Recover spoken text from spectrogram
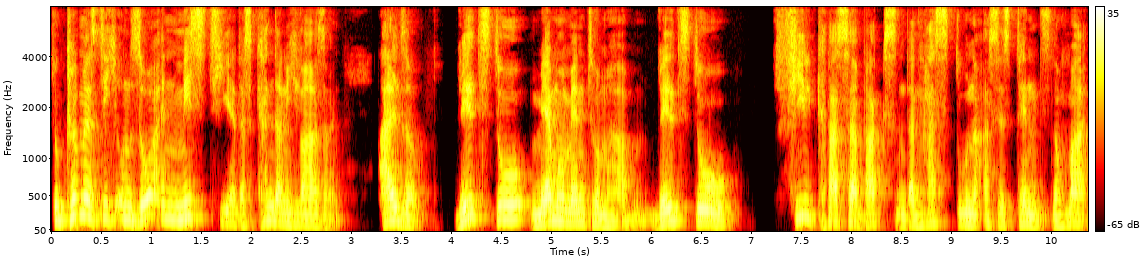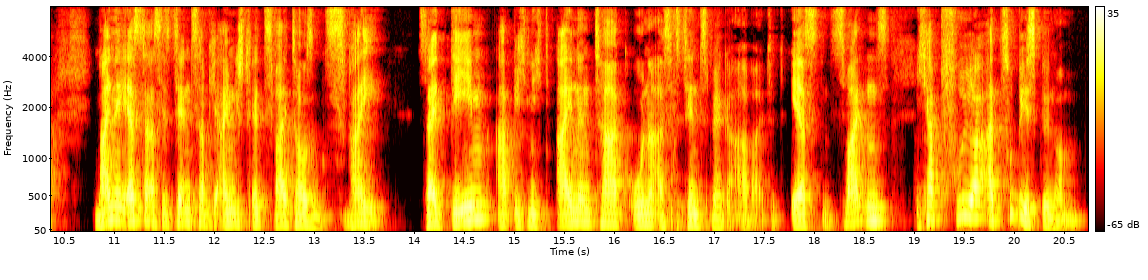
Du kümmerst dich um so ein Mist hier, das kann doch nicht wahr sein. Also, willst du mehr Momentum haben? Willst du viel krasser wachsen? Dann hast du eine Assistenz. Nochmal, meine erste Assistenz habe ich eingestellt 2002. Seitdem habe ich nicht einen Tag ohne Assistenz mehr gearbeitet. Erstens. Zweitens, ich habe früher Azubis genommen.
